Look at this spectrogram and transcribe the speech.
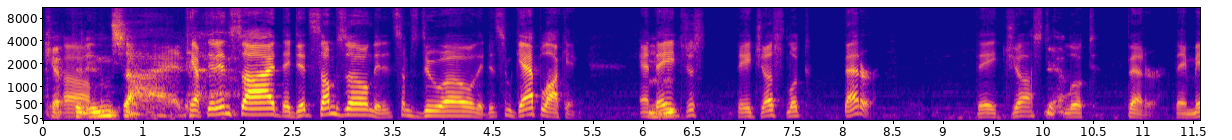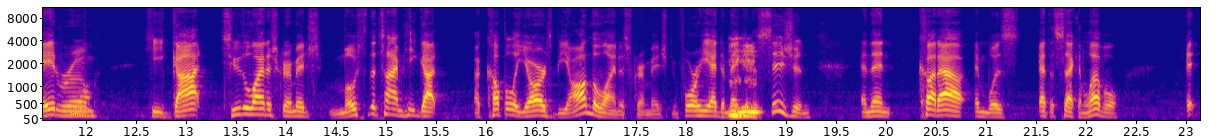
Kept um, it inside. Kept it inside. They did some zone. They did some duo. They did some gap blocking, and they just they just looked better. They just Yeah. looked better. They made room. He got to the line of scrimmage. Most of the time, he got a couple of yards beyond the line of scrimmage before he had to make Mhm. a decision, and then cut out and was at the second level. It,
